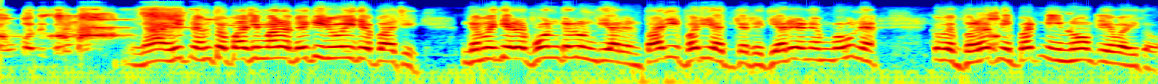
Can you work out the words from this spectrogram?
ઉપાધિ કરો. ના એ તો એમ તો પાછી મારા ભેગી જ હોય છે પાછી. ગમે ત્યારે ફોન કરું ને ત્યારે પાછી ફરિયાદ કરે. ત્યારે એને એમ કહું ને કે ભાઈ ભરતની પત્ની નો કહેવાય તો.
